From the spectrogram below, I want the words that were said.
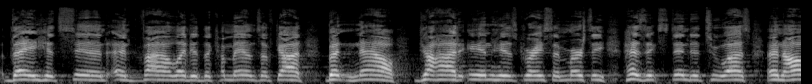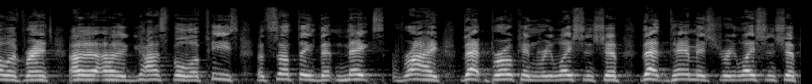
they had sinned and violated the commands of God. But now God in His grace and mercy has extended to us an olive branch, a, a gospel of peace, something that makes right that broken relationship, that damaged relationship.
